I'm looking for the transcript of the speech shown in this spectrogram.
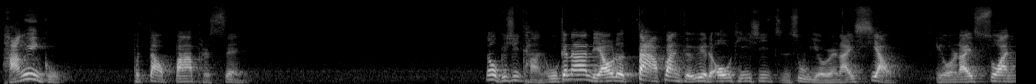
航运股不到八 percent，那我必须谈。我跟大家聊了大半个月的 OTC 指数，有人来笑，有人来酸，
